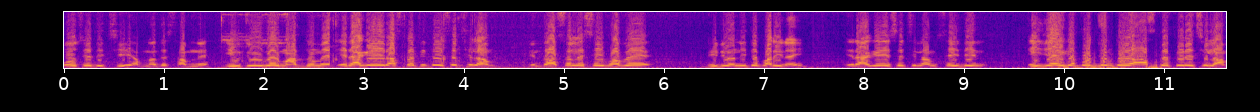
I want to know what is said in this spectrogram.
পৌঁছে দিচ্ছি আপনাদের সামনে। ইউটিউবের মাধ্যমে এর আগে এই রাস্তাটিতে এসেছিলাম, কিন্তু আসলে সেইভাবে ভিডিও নিতে পারি নাই। এর আগে এসেছিলাম, সেই দিন এই জায়গা পর্যন্ত আসতে পেরেছিলাম।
